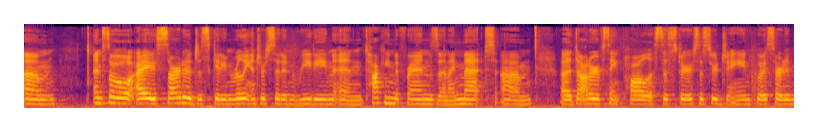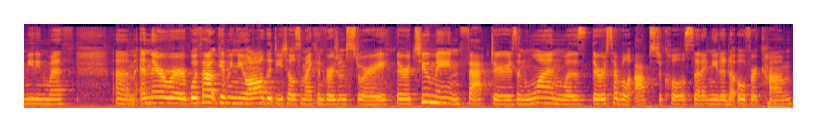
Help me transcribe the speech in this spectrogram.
Um, and so I started just getting really interested in reading and talking to friends, and I met um, a daughter of St. Paul, a sister, Sister Jane, who I started meeting with. Um, and there were, without giving you all the details of my conversion story, there were two main factors, and one was there were several obstacles that I needed to overcome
